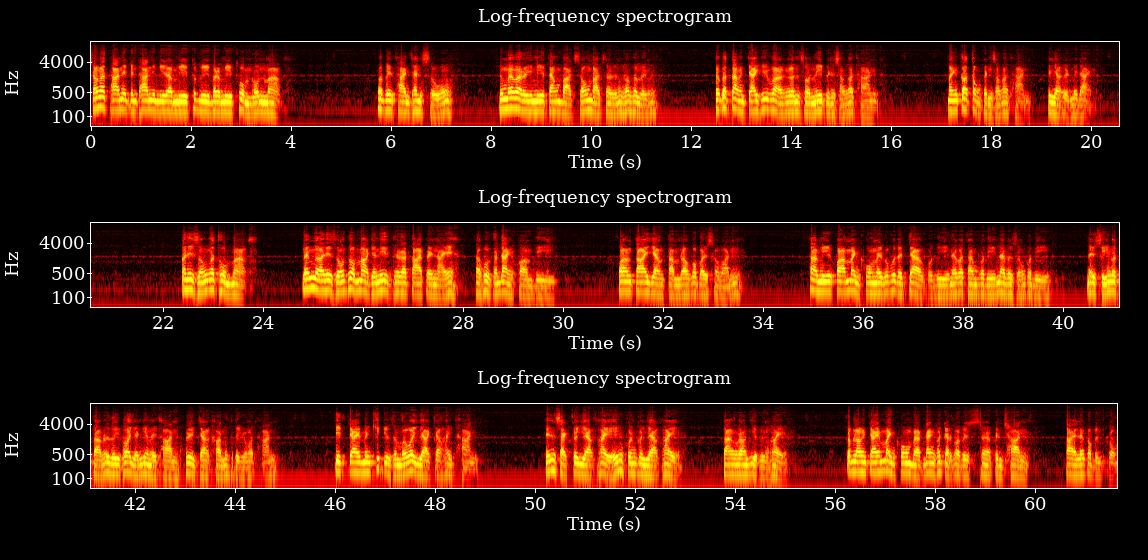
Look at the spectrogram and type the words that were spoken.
สังฆทานนี่เป็นทานที่มีบารมีทุมีบารมีท่วมล้นมากเพราะเป็นทานชั้นสูงถึงแม้ว่าเราจะมีตังบาทสองบาทสลึงสองสลึงแล้วก็ตั้งใจคิดว่าเงินส่วนนี้เป็นสังฆทาน มันก็ต้องเป็นสังฆทานเป็นอย่างอื่นไม่ได้อันนี้สงส์ก็ท่วมมาก ในเมื่ออันนี้สงส์ท่วมมากจะนี้เราตายไปไหน ถ้าพูดกันได้ความดี ความตายอย่างต่ำเราก็ไปสวรรค์ ถ้ามีความมั่นคงในพระพุทธเจ้าก็ดี ในพระธรรมก็ดี ในพระสงฆ์ก็ดี ในศีลก็ตามและโดยเฉพาะอย่างยิ่งในทานเรียกจากคารมุปติกรรมฐาน จิตใจมันคิดอยู่เสมอว่าอยากจะให้ทาน เห็นสัตว์ก็อยากให้ เห็นคนก็อยากให้ต่างเราที่จะพึงให้ กำลังใจมั่นคงแบบนั้นเขาจัดว่าเป็นเป็นฌานตายแล้วก็เป็นพรหม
